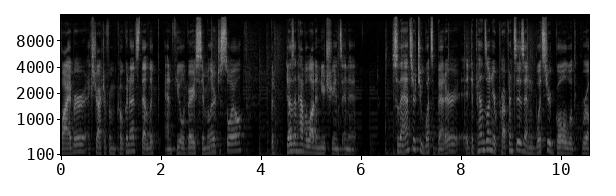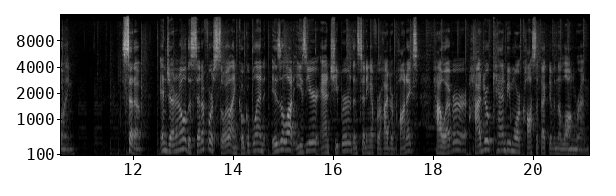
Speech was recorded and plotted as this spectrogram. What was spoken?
fiber extracted from coconuts that look and feel very similar to soil, but doesn't have a lot of nutrients in it. So the answer to what's better, it depends on your preferences and what's your goal with growing. Setup. In general, the setup for soil and coco blend is a lot easier and cheaper than setting up for hydroponics. However, hydro can be more cost effective in the long run.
